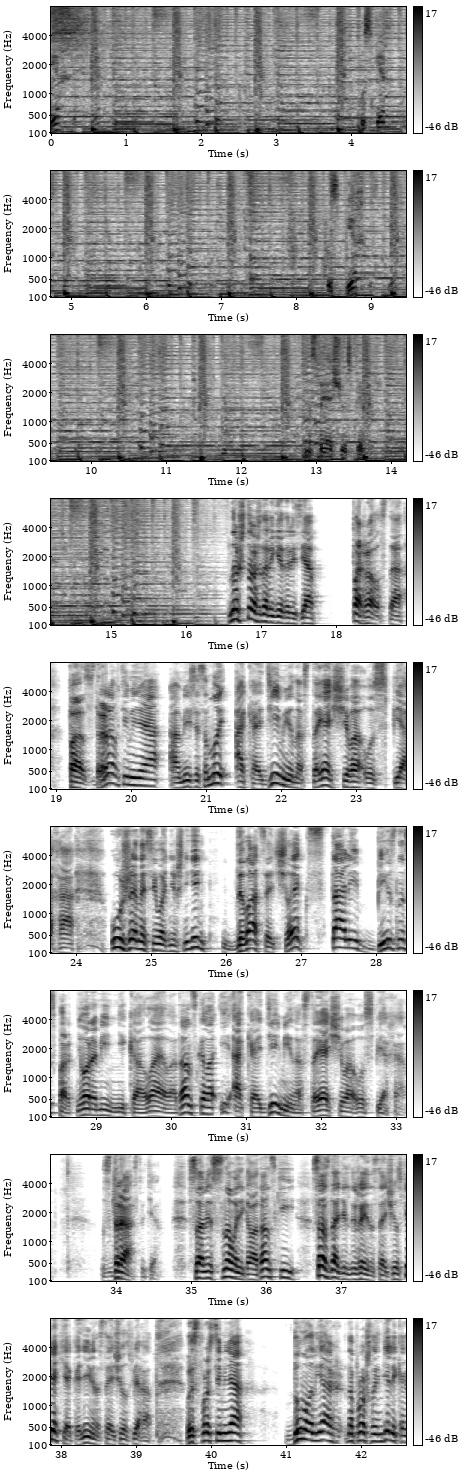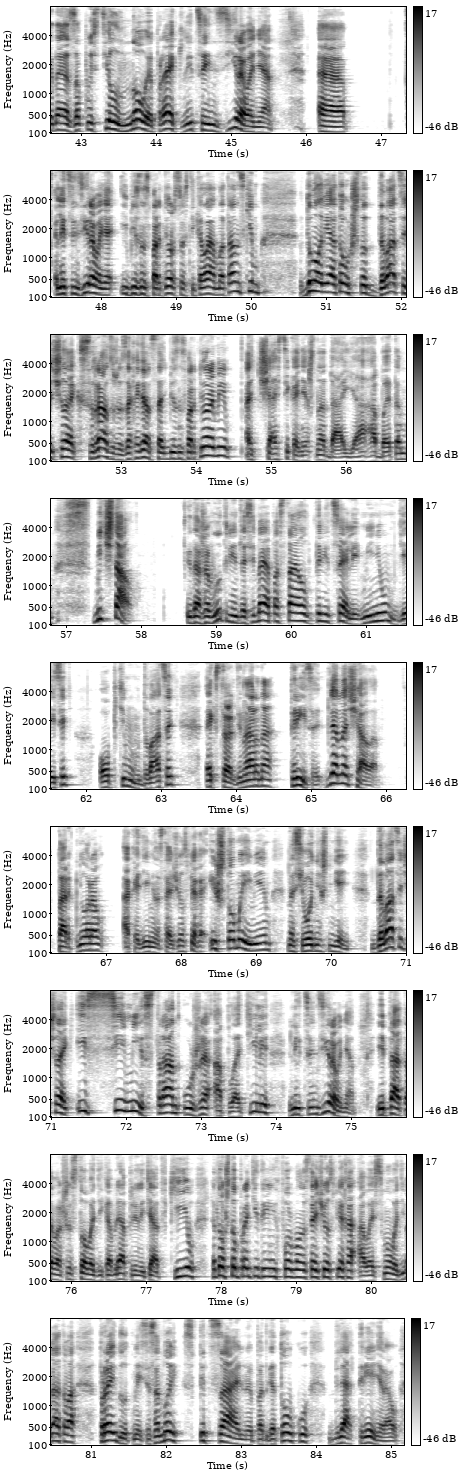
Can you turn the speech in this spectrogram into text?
Успех. Успех. Успех. Настоящий успех. Ну что ж, дорогие друзья, пожалуйста, поздравьте меня, а вместе со мной Академию настоящего успеха. Уже на сегодняшний день 20 человек стали бизнес-партнерами Николая Латанского и Академии настоящего успеха. Здравствуйте! С вами снова Николай Латанский, создатель движения «Настоящий успех» и Академии настоящего успеха. Вы спросите меня, Думал ли я на прошлой неделе, когда я запустил новый проект лицензирования э, лицензирования и бизнес-партнерства с Николаем Латанским, думал ли я о том, что 20 человек сразу же захотят стать бизнес-партнерами? Отчасти, конечно, да, я об этом мечтал. И даже внутренне для себя я поставил три цели. Минимум 10, оптимум 20, экстраординарно 30. Для начала партнеров Академии настоящего успеха. И что мы имеем на сегодняшний день? 20 человек из 7 стран уже оплатили лицензирование. И 5-6 декабря прилетят в Киев для того, чтобы пройти тренинг формулы настоящего успеха, а 8-9 пройдут вместе со мной специальную подготовку для тренеров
